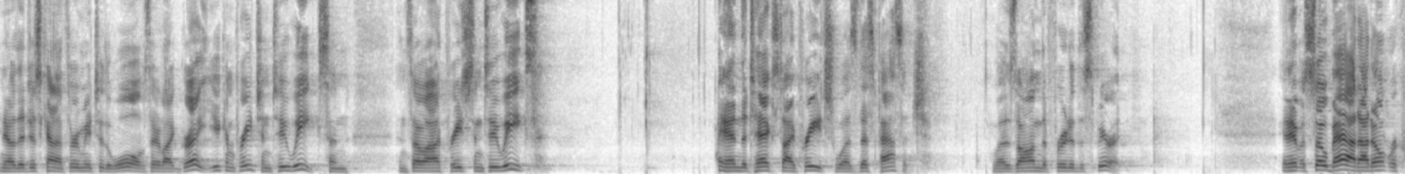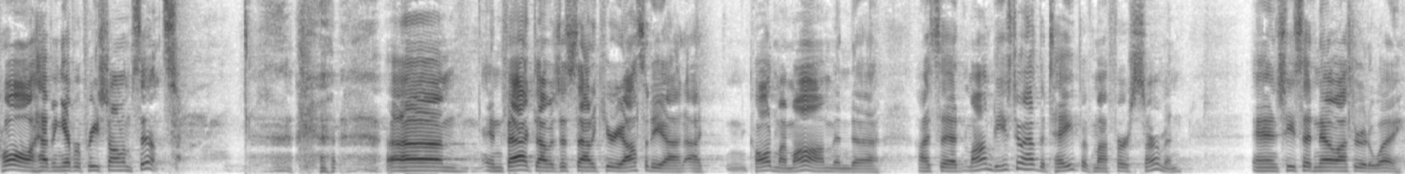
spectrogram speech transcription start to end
you know, they just kind of threw me to the wolves. They're like, great, you can preach in two weeks. And, and so I preached in two weeks. And the text I preached was this passage, was on the fruit of the Spirit. And it was so bad, I don't recall having ever preached on them since. um, in fact, I was just out of curiosity, I, I called my mom and uh, I said, Mom, do you still have the tape of my first sermon? And she said, No, I threw it away.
